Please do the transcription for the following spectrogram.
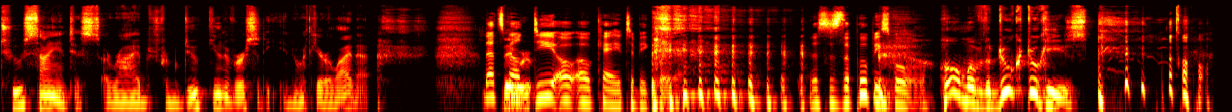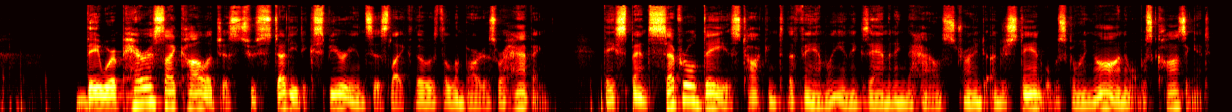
two scientists arrived from Duke University in North Carolina. That's They spelled D O O K to be clear. this is the poopy school. home of the Duke Dookies. they were parapsychologists who studied experiences like those the Lombardos were having. They spent several days talking to the family and examining the house, trying to understand what was going on and what was causing it.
